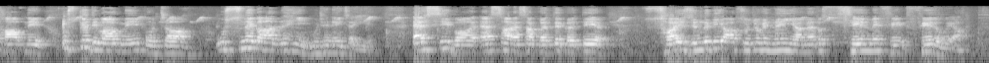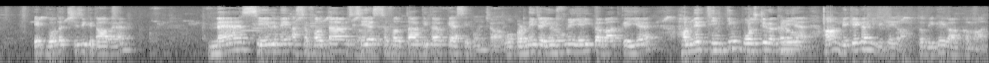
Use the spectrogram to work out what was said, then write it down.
था आपने उसके दिमाग में पहुँचा। उसने कहा नहीं मुझे नहीं चाहिए। ऐसी बार ऐसा ऐसा करते करते सारी ज़िंदगी आप सोचोगे नहीं यार मैं तो सेल में फे, फेल हो गया। एक बहुत अच्छी सी किताब है। मैं सेल में असफलता से सफलता की तरफ़ कैसे पहुँचा? वो पढ़नी चाहिए उसमें यही का बात कही है? हमने थिंकिंग पॉजिटिव रखनी है। हाँ बिकेगा ही बिकेगा तो बिकेगा आपका माल।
